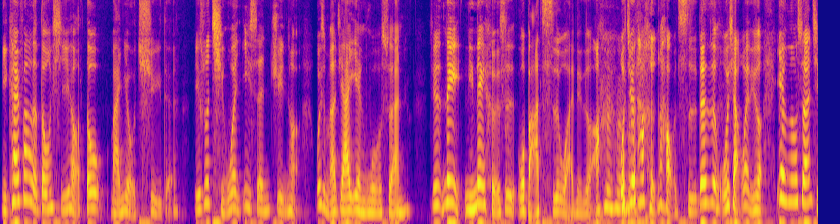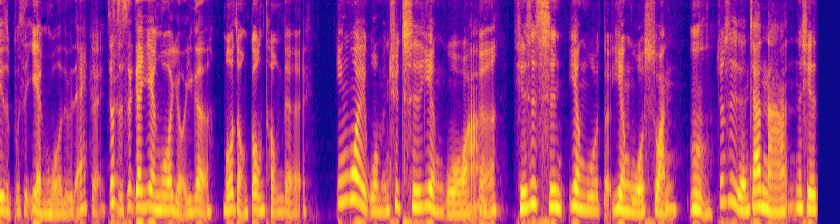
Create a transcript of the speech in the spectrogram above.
你开发的东西哈，都蛮有趣的。比如说，请问益生菌哈，为什么要加燕窝酸？就是那你那盒是我把它吃完，你知道吗？我觉得它很好吃，但是我想问你说，燕窝酸其实不是燕窝，对不对？对，这只是跟燕窝有一个某种共通的。因为我们去吃燕窝啊，嗯、其实是吃燕窝的燕窝酸，嗯，就是人家拿那些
